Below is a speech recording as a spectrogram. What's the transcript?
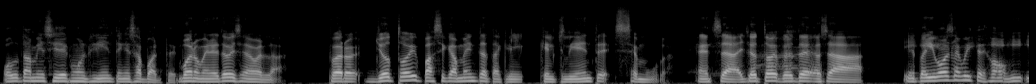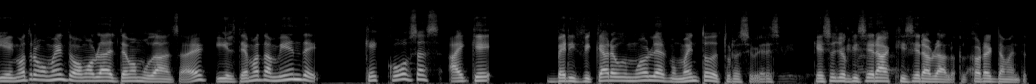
o tú también sigues con el cliente en esa parte. Bueno, mire, te voy a decir la verdad. Pero yo estoy básicamente hasta que, que el cliente se muda. O sea, yo estoy, estoy- o sea, y, Después y- en otro momento vamos a hablar del tema mudanza, ¿eh? Y el tema también de qué cosas hay que verificar en un inmueble al momento de tu recibir. Que eso yo quisiera, quisiera hablarlo correctamente.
